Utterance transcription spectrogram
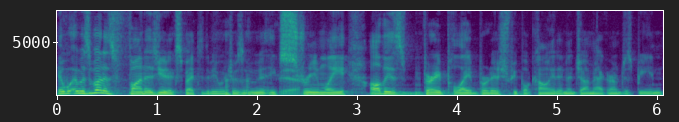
it was about as fun as you'd expect it to be, which was extremely. All these very polite British people calling it in, and John McEnroe just being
